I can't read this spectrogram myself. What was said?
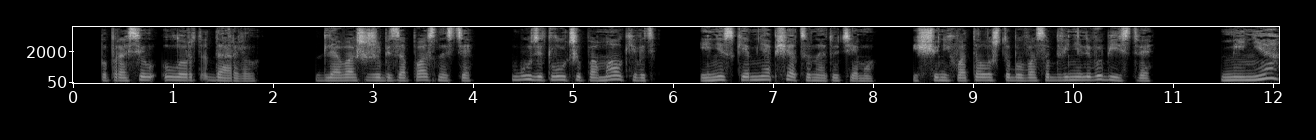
— попросил лорд Дарвилл. «Для вашей же безопасности будет лучше помалкивать и ни с кем не общаться на эту тему. Еще не хватало, чтобы вас обвинили в убийстве. Меня?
